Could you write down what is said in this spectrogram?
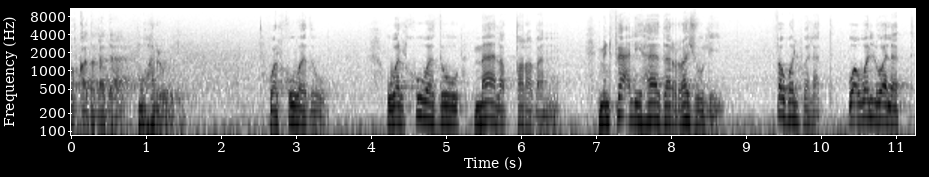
وقد غدا مهرول والخوذ والخوذ مالت طربا من فعل هذا الرجل. فولولت وولولت.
